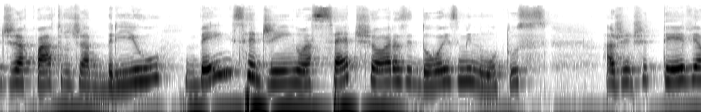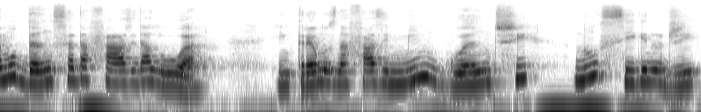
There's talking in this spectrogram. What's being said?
dia 4 de abril, bem cedinho, às 7 horas e 2 minutos, a gente teve a mudança da fase da lua. Entramos na fase minguante no signo de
